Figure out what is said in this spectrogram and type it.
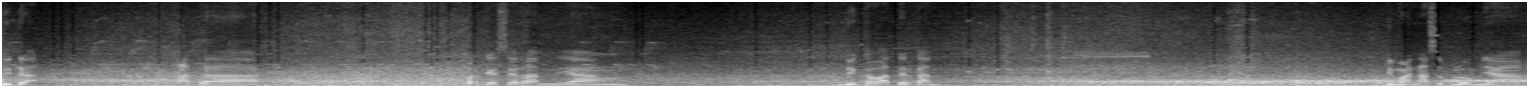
tidak ada pergeseran yang dikhawatirkan. Di mana sebelumnya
